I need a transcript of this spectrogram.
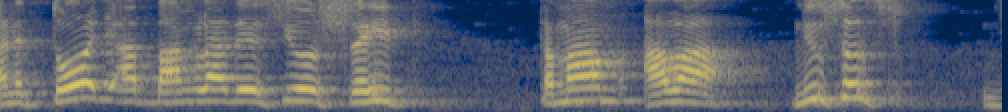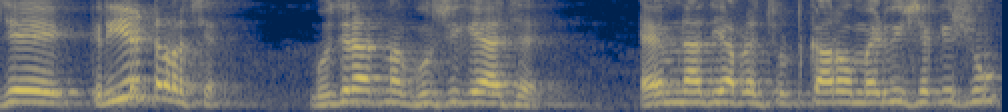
અને તો જ આ બાંગ્લાદેશીઓ સહિત તમામ આવા ન્યુસન્સ જે ક્રિએટર છે, ગુજરાતમાં ઘૂસી ગયા છે, એમનાથી આપણે છુટકારો મેળવી શકીશું.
